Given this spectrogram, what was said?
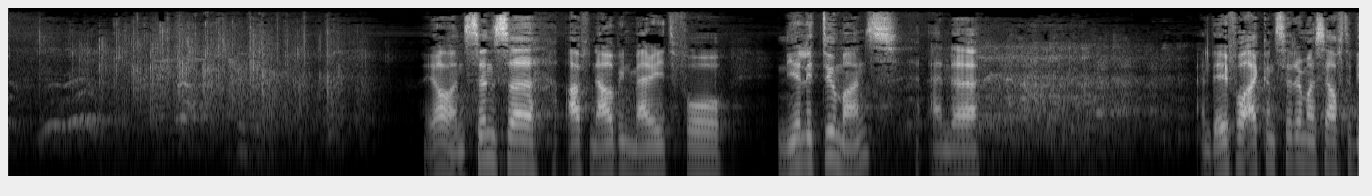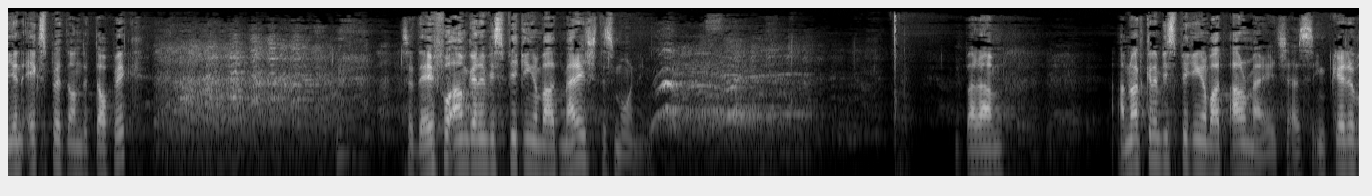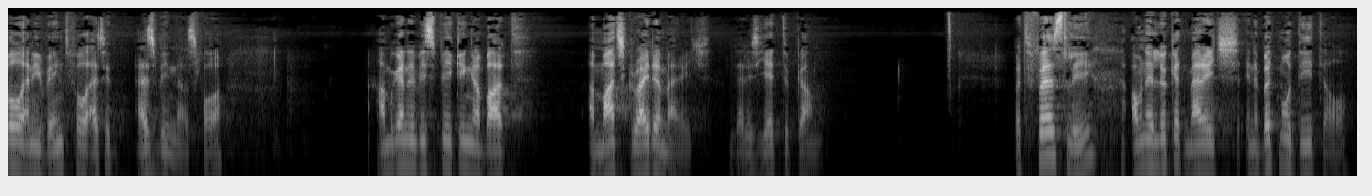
Yeah, and since uh, I've now been married for nearly two months, and uh, and therefore I consider myself to be an expert on the topic. so therefore, I'm going to be speaking about marriage this morning. But um, I'm not going to be speaking about our marriage, as incredible and eventful as it has been thus far. I'm going to be speaking about a much greater marriage that is yet to come. But firstly, I want to look at marriage in a bit more detail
